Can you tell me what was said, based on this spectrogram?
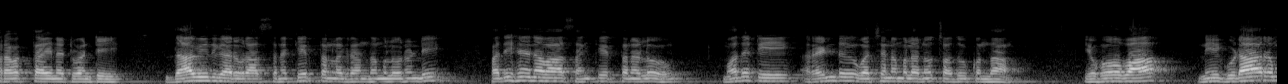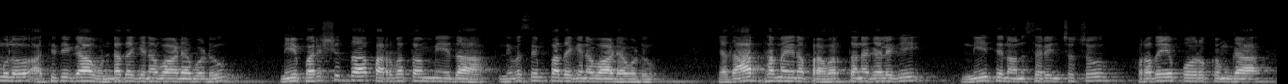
ప్రవక్త అయినటువంటి దావీదు గారు రాస్తున్న కీర్తనల గ్రంథములో నుండి పదిహేనవ సంకీర్తనలో మొదటి రెండు వచనములను చదువుకుందాం. యహోవా నీ గుడారములో అతిథిగా ఉండదగిన వాడెవడు నీ పరిశుద్ధ పర్వతం మీద నివసింపదగిన వాడెవడు యథార్థమైన ప్రవర్తన కలిగి నీతిని అనుసరించుచు హృదయపూర్వకంగా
